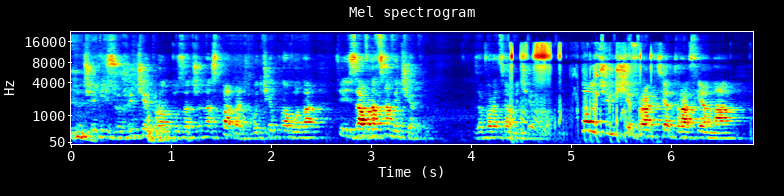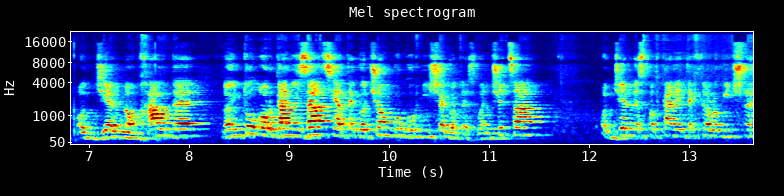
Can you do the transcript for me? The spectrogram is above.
Czyli zużycie prądu zaczyna spadać, bo ciepła woda, czyli zawracamy ciepło. Zawracamy ciepło. No oczywiście frakcja trafia na oddzielną hałdę. No i tu organizacja tego ciągu górniczego to jest Łęczyca, oddzielne spotkanie technologiczne,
